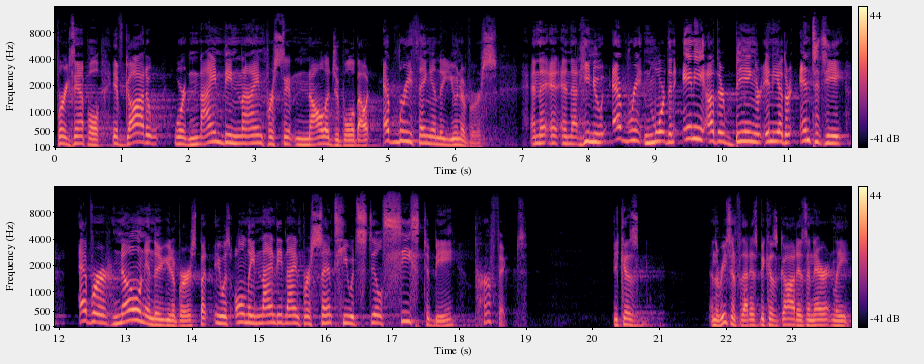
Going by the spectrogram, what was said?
For example, if God were 99% knowledgeable about everything in the universe, and that, and that he knew every, more than any other being or any other entity ever known in the universe, but it was only 99%, he would still cease to be perfect. Because and the reason for that is because God is inherently,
